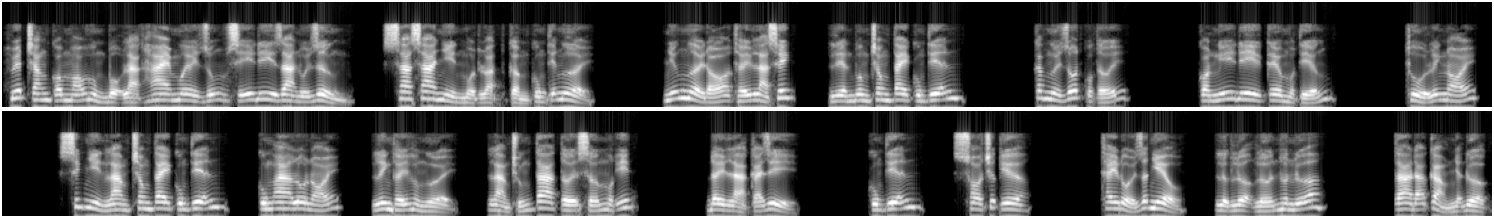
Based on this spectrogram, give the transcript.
Huyết trắng có máu hùng bộ lạc 20 dũng sĩ đi ra núi rừng, xa xa nhìn một loạt cầm cung tiễn người. Những người đó thấy là xích, liền buông trong tay cung tiễn. Các người rốt cuộc tới. Còn nghĩ đi kêu một tiếng. Thủ linh nói. Xích nhìn làm trong tay cung tiễn, cùng A lô nói, Linh thấy hồng người, làm chúng ta tới sớm một ít. Đây là cái gì? Cung tiễn, so trước kia. Thay đổi rất nhiều, lực lượng lớn hơn nữa. Ta đã cảm nhận được,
